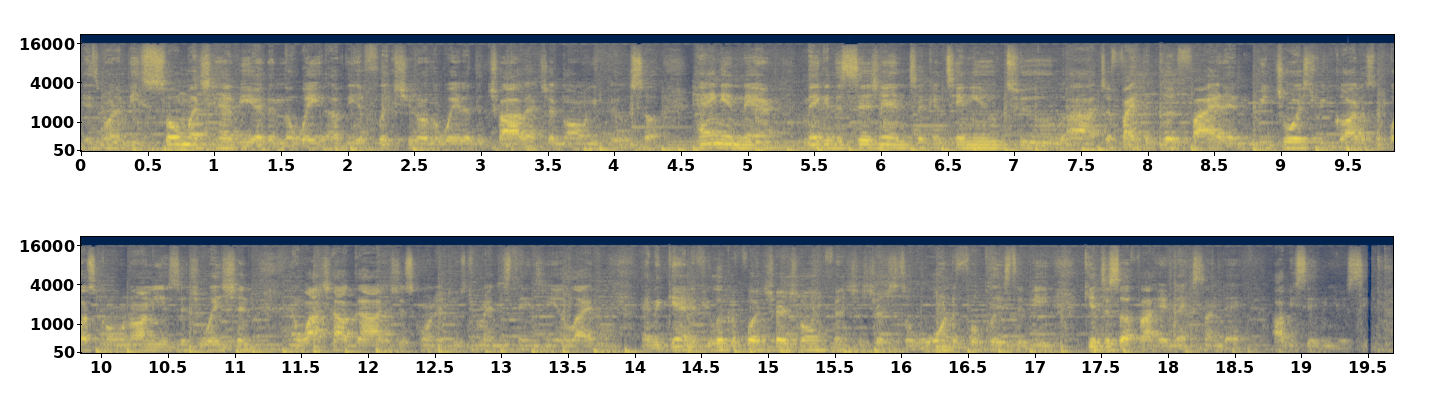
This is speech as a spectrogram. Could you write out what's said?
is going to be so much heavier than the weight of the affliction or the weight of the trial that you're going through. So hang in there, make a decision to continue to uh, to fight the good fight and rejoice regardless of what's going on in your situation and watch how God is just going to do tremendous things in your life. And again, if you're looking for a church home, Finishers Church is a wonderful place to be. Get yourself out here next Sunday. I'll be saving you a seat.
